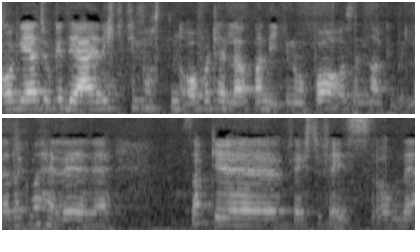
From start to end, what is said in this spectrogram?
Og jeg tror ikke det er riktig måten å fortelle at man liker noe på, å sende nakenbilde. Da kan man heller eh, snakke face to face om det.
